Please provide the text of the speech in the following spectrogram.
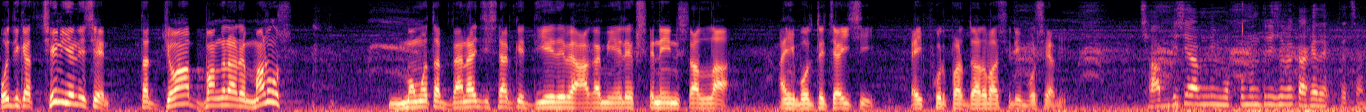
অধিকার ছিনিয়ে নিয়েছেন, তার জবাব বাংলার মানুষ মমতা ব্যানার্জি সাহেবকে দিয়ে দেবে আগামী ইলেকশনে ইনশাল্লাহ। আমি বলতে চাইছি এই ফুরপার শরীফ বসে আমি। ছাব্বিশে আপনি মুখ্যমন্ত্রী হিসেবে কাকে দেখতে চান?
